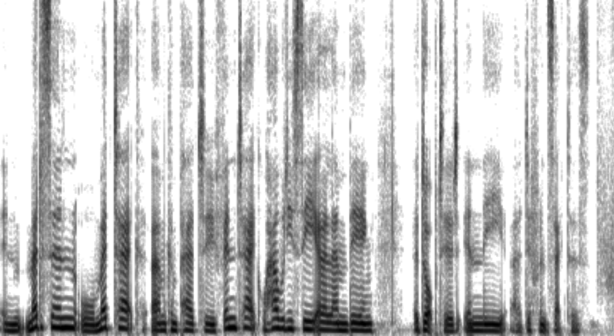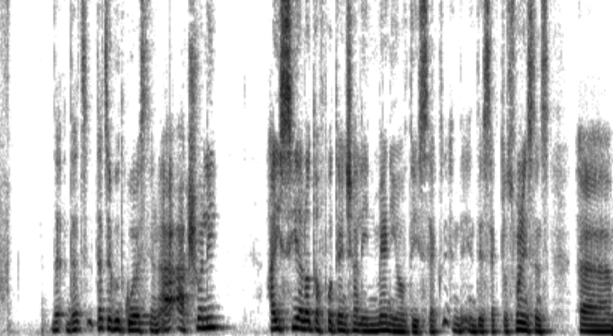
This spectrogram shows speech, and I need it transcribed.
in medicine or medtech um, compared to fintech? Or how would you see LLM being adopted in the uh, different sectors? That, that's that's a good question. I, actually, I see a lot of potential in many of these sec- in, the, in the sectors. For instance, uh,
